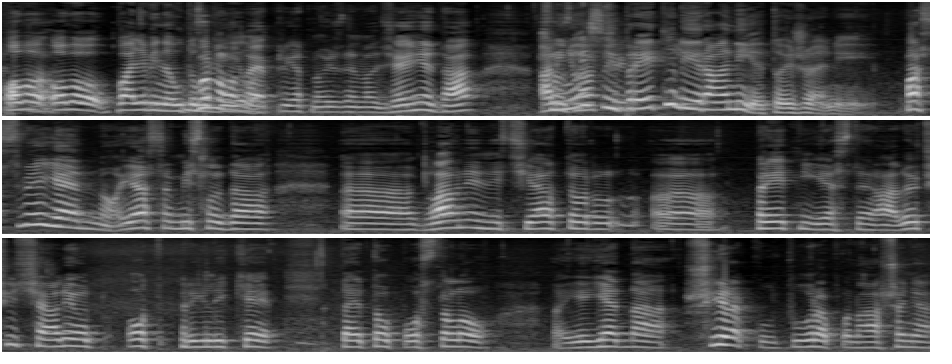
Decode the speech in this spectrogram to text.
Ovo, ovo paljevina automobila. Vrlo neprijatno iznenađenje, da. Ali njoj znači, su i pretili i ranije toj ženi. Pa sve jedno. Ja sam mislila da uh, glavni inicijator uh, pretnji jeste Radovičić, ali od, od prilike da je to postalo je jedna šira kultura ponašanja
